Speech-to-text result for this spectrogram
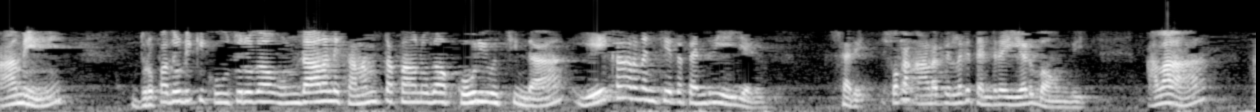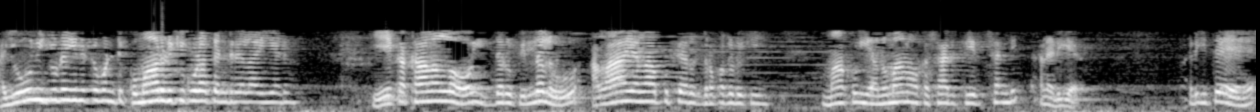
ఆమె ద్రుపదుడికి కూతురుగా ఉండాలని తనంత తానుగా కోరి వచ్చిందా? ఏ కారణం చేత తండ్రి అయ్యాడు? సరే ఒక ఆడపిల్లకి తండ్రి అయ్యాడు బాగుంది. అలా అయోనిజుడైనటువంటి కుమారుడికి కూడా తండ్రి ఎలా అయ్యాడు? ఏకకాలంలో ఇద్దరు పిల్లలు అలా ఎలా పుట్టారు ద్రుపదుడికి? మాకు ఈ అనుమానం ఒకసారి తీర్చండి అని అడిగారు. అడిగితే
